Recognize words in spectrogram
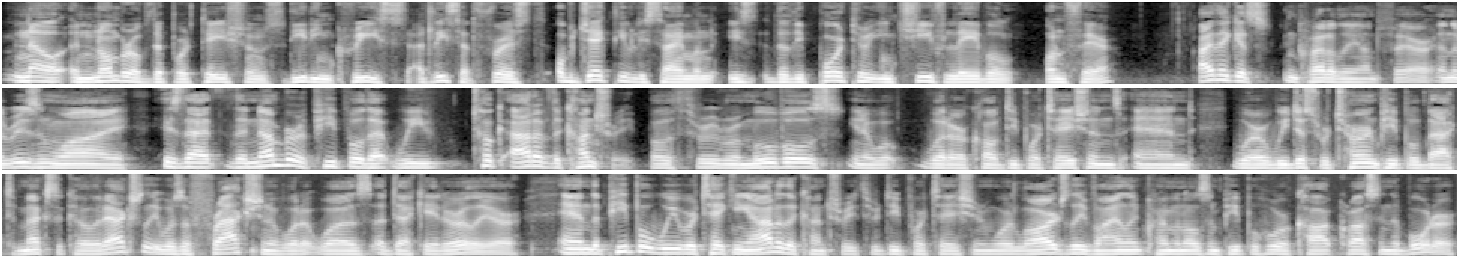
Now, a number of deportations did increase, at least at first. Objectively, Simon, is the deporter in chief label unfair? I think it's incredibly unfair. And the reason why is that the number of people that we took out of the country, both through removals, you know, what, what, are called deportations, and where we just returned people back to Mexico, it actually was a fraction of what it was a decade earlier. And the people we were taking out of the country through deportation were largely violent criminals and people who were caught crossing the border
